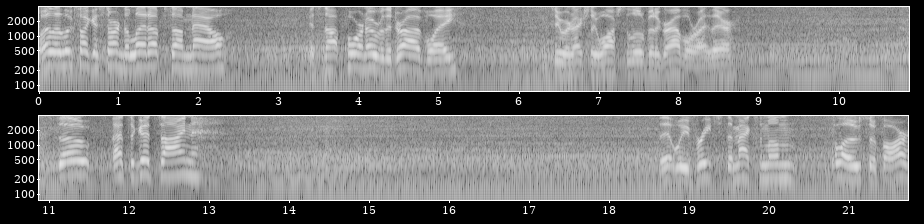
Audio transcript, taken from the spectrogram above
Well, it looks like it's starting to let up some now. It's not pouring over the driveway. You can see where it actually washed a little bit of gravel right there. So that's a good sign. That we've reached the maximum flow so far.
